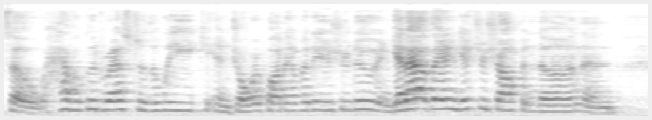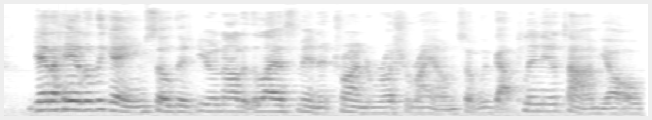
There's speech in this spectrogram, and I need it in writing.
So have a good rest of the week. Enjoy whatever it is you do, and get out there and get your shopping done, and get ahead of the game so that you're not at the last minute trying to rush around. So we've got plenty of time, y'all.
